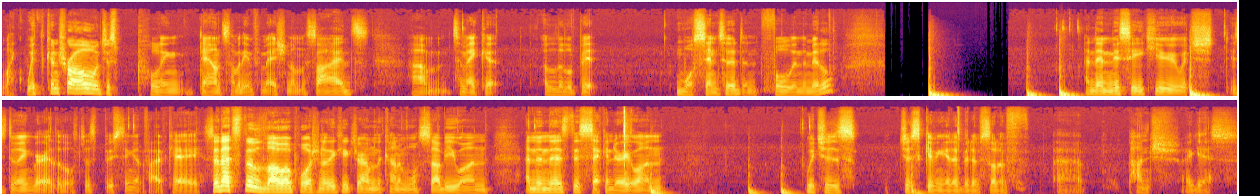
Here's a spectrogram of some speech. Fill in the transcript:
like width control, just pulling down some of the information on the sides um, to make it a little bit more centered and full in the middle. And then this EQ, which is doing very little, just boosting at 5K. So that's the lower portion of the kick drum, the kind of more subby one. And then there's this secondary one, which is just giving it a bit of sort of uh, punch, I guess,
